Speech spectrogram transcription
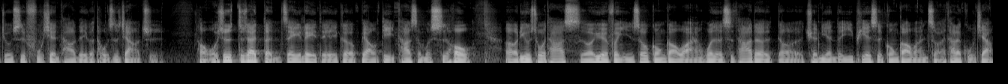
就是浮现它的一个投资价值。好，我就是就在等这一类的一个标的，它什么时候呃，例如说它十二月份营收公告完，或者是它的呃全年的 EPS 公告完之后，它的股价。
